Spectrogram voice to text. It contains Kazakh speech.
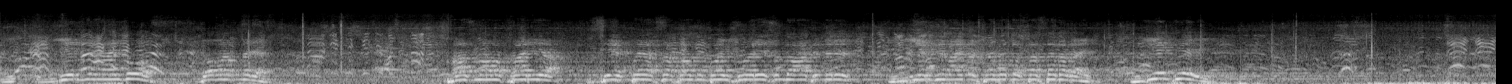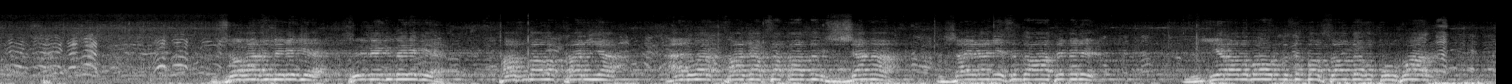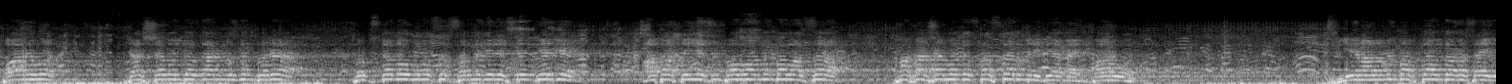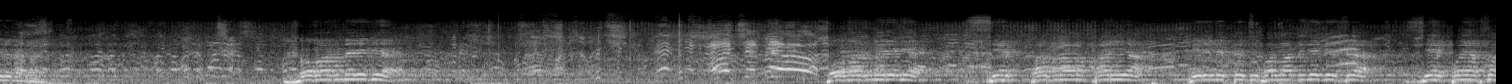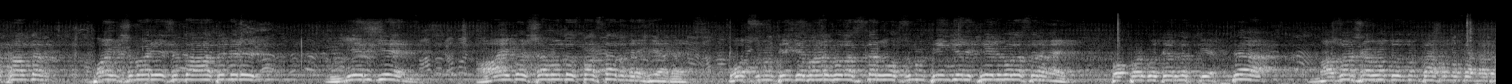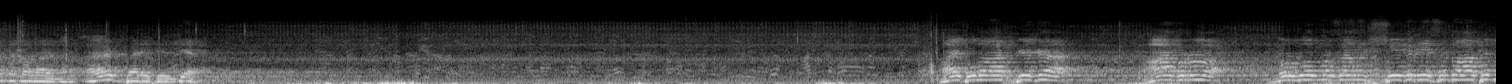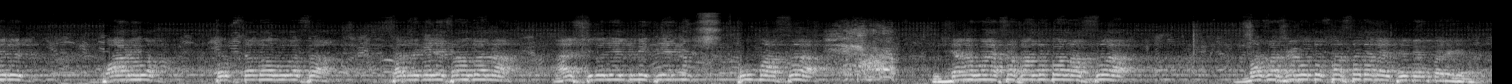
Ерген Айдос, жоғарғы мәре. Қазмалы қария, Серікбай Ақсақалдың байшылар есімді атыменен Ерген Айдос шабандоз тастады ағай. Еңкей, жоғарғы мереге, төменгі мереге, қазыналы қария, әнуар қажы ақсақалдың жаңа жайран есімді атыменен Ералы бауырымыздың бапсағындағы тұлпар. Баруын жас шабандоздарымыздың бірі Түркістан облысы сырлы келестен келген атақты есім палуанның баласы қаһар шабандоз тастады мінекей ағайын баруын Ералының баптауындағы сәйгүлік ағайын жоғарғы мереке. Жоғарғы мереке. Серік қазыналы қария кереметті тұлпарлардың егесі серікбай ақсақалдың байшұбар есімді атыменен ерген айдос шабандоз тастады мінекей ағайын отыз мың теңге барып аласыздар отыз мың теңгені келіп аласыздар ағайын. Көкпар көтеріліп кетті. Назар шабандоздың тақымында қадірменді ағайын әй бәрекелді айтулы атбегі агро нұрбол мырзаның шегір есімді атыменен баруын түркістан облысы сырлыкелес ауданы әшшігөл елді мекенінің тумасы жаңабай ақсақалдың баласы назар шабандоз тастады ағай төменгі мәрекені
